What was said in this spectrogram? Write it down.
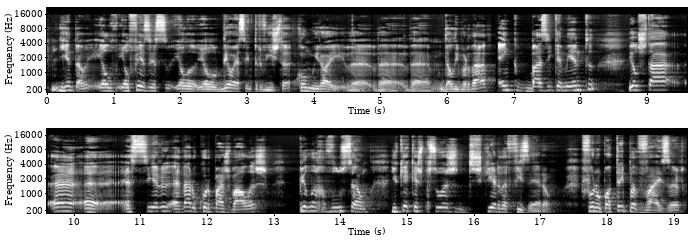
E então, ele, ele fez esse, ele, ele deu essa entrevista como herói da, da, da, da liberdade, em que basicamente ele está a, a, a ser, a dar o corpo às balas pela revolução. E o que é que as pessoas de esquerda fizeram? Foram para o TripAdvisor,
